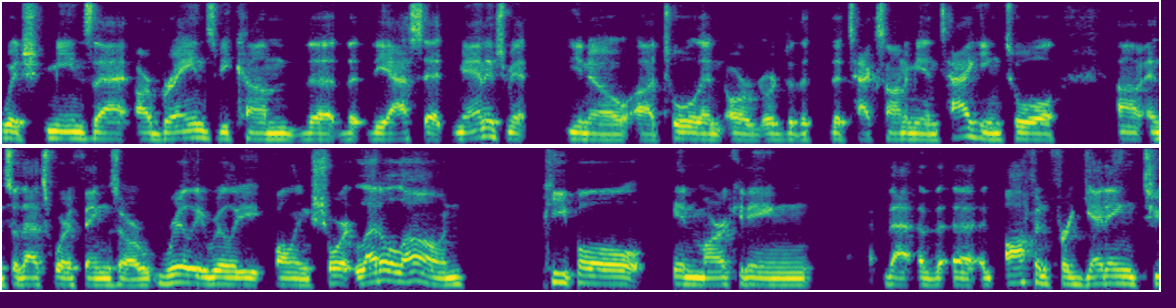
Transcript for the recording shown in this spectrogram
which means that our brains become the the, the asset management you know uh, tool and or, or the, the taxonomy and tagging tool. Uh, and so that's where things are really really falling short let alone people in marketing that uh, often forgetting to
